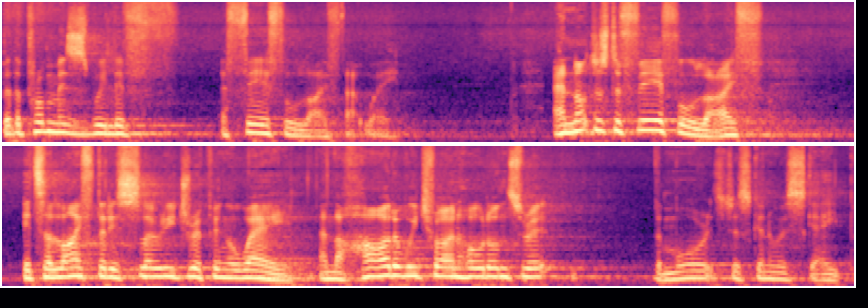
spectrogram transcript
But the problem is, we live a fearful life that way. And not just a fearful life, it's a life that is slowly dripping away. And the harder we try and hold on to it, the more it's just going to escape.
